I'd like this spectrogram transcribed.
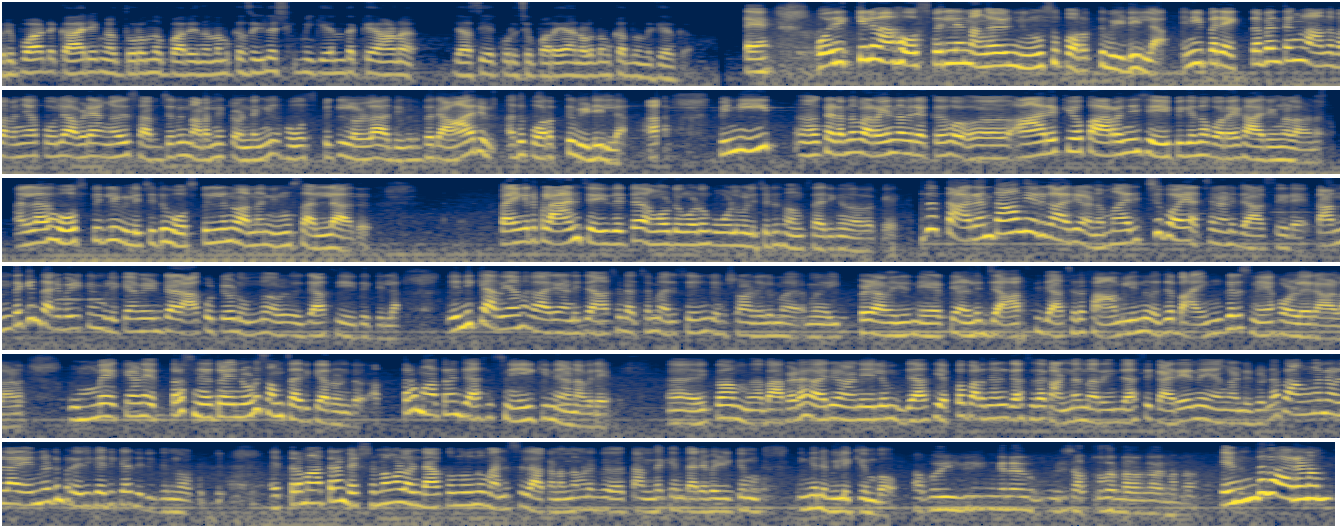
ഒരുപാട് കാര്യങ്ങൾ തുറന്നു പറയുന്നത്. നമുക്ക് ശ്രീലക്ഷ്മിക്ക് എന്തൊക്കെയാണ് ജാസിയെക്കുറിച്ച് പറയാനുള്ളത്? നമുക്കതൊന്ന് കേൾക്കാം. ഒരിക്കലും ആ ഹോസ്പിറ്റലിൽ നിന്ന് അങ്ങനെ ഒരു ന്യൂസ് പുറത്ത് വിടില്ല. ഇനിയിപ്പോ രക്തബന്ധങ്ങളാന്ന് പറഞ്ഞാൽ പോലും അവിടെ അങ്ങനെ ഒരു സർജറി നടന്നിട്ടുണ്ടെങ്കിൽ ഹോസ്പിറ്റലിലുള്ള അധികൃതർ ആരും അത് പുറത്ത് വിടില്ല. പിന്നെ ഈ കിടന്ന് പറയുന്നവരൊക്കെ ആരൊക്കെയോ പറഞ്ഞ് ചെയ്യിപ്പിക്കുന്ന കുറെ കാര്യങ്ങളാണ്. അല്ലാതെ ഹോസ്പിറ്റലിൽ വിളിച്ചിട്ട് ഹോസ്പിറ്റലിൽ നിന്ന് വന്ന ന്യൂസ് അല്ല അത്. ഭയങ്കര പ്ലാൻ ചെയ്തിട്ട് അങ്ങോട്ടും ഇങ്ങോട്ടും കോൾ വിളിച്ചിട്ട് സംസാരിക്കുന്നത് അതൊക്കെ. ഇത് തരം ഒരു കാര്യമാണ്. മരിച്ചുപോയ അച്ഛനാണ് ജാസിയുടെ. തന്തയ്ക്കും തരവഴിക്കും വിളിക്കാൻ വേണ്ടിട്ട് ആ കുട്ടിയോട് ഒന്നും ജാസി ചെയ്തിട്ടില്ല. എനിക്കറിയാവുന്ന കാര്യമാണ് ജാസിയുടെ അച്ഛൻ മരിച്ചതിന് ശേഷമാണെങ്കിലും ഇപ്പോഴാണെങ്കിലും നേരത്തെ ആണെങ്കിലും ജാസി ജാസിയുടെ ഫാമിലി എന്ന് വെച്ചാൽ ഭയങ്കര സ്നേഹമുള്ള ഒരാളാണ്. ഉമ്മയൊക്കെയാണ് എത്ര സ്നേഹത്തോടെ എന്നോട് സംസാരിക്കാറുണ്ട്. അത്രമാത്രം ജാസി സ്നേഹിക്കുന്നതാണ് അവരെ. ഇപ്പം ബാബയുടെ കാര്യമാണെങ്കിലും ജാസി എപ്പോ പറഞ്ഞാലും ജാസിയുടെ കണ്ണെന്നറിയും ജാസി കരയെന്ന് ഞാൻ കണ്ടിട്ടുണ്ട്. അപ്പൊ അങ്ങനെയുള്ള എന്നിട്ടും പ്രതികരിക്കാതിരിക്കുന്നു. ആ കുട്ടി എത്രമാത്രം വിഷമങ്ങൾ ഉണ്ടാക്കുന്നു എന്ന് മനസ്സിലാക്കണം. നമ്മുടെ തന്തയ്ക്കും തരവഴിക്കും ഇങ്ങനെ വിളിക്കുമ്പോ. അപ്പൊ ഇവരിങ്ങനെ ഒരു ശത്രുത കാരണം എന്താ? എന്ത് കാരണം?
